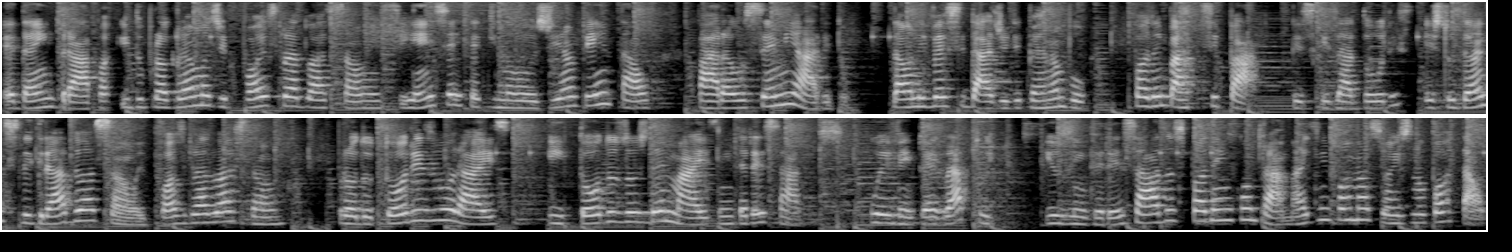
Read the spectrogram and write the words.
é da Embrapa e do Programa de Pós-Graduação em Ciência e Tecnologia Ambiental para o Semiárido, da Universidade de Pernambuco. Podem participar pesquisadores, estudantes de graduação e pós-graduação, produtores rurais e todos os demais interessados. O evento é gratuito e os interessados podem encontrar mais informações no portal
